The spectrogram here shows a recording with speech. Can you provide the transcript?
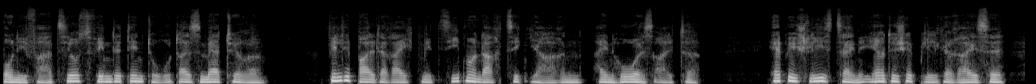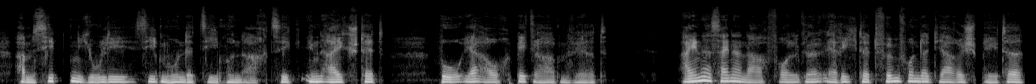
Bonifatius findet den Tod als Märtyrer. Willibald erreicht mit 87 Jahren ein hohes Alter. Er beschließt seine irdische Pilgerreise am 7. Juli 787 in Eichstätt, wo er auch begraben wird. Einer seiner Nachfolger errichtet 500 Jahre später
